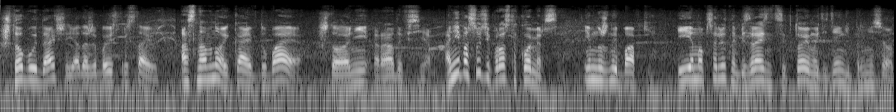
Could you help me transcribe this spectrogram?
Что будет дальше, я даже боюсь представить. Основной кайф Дубая, что они рады всем. Они, по сути, просто коммерсы. Им нужны бабки. И им абсолютно без разницы, кто им эти деньги принесет.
